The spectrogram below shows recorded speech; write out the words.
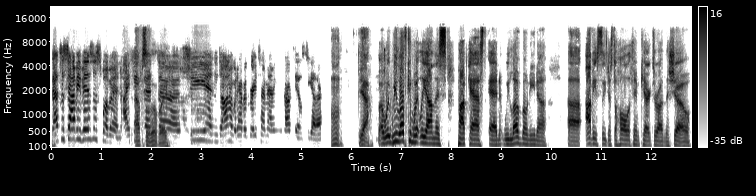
That's a savvy businesswoman. I think Absolutely. that uh, she and Donna would have a great time having cocktails together. Yeah, but we, we love Kym Whitley on this podcast, and we love Monina. Uh, obviously, just a Hall of Fame character on the show.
